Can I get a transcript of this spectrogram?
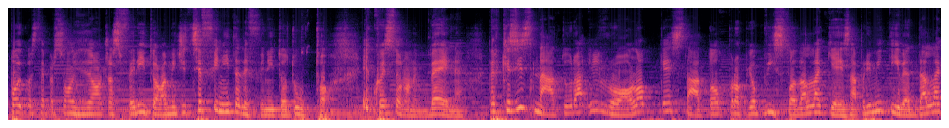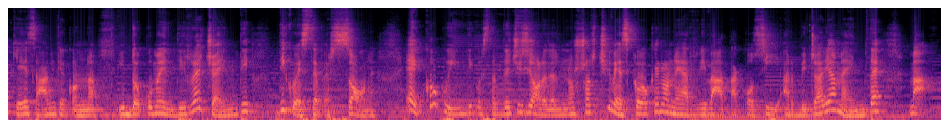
poi queste persone si sono trasferite, l'amicizia è finita ed è finito tutto. E questo non è bene, perché si snatura il ruolo che è stato proprio visto dalla Chiesa primitiva e dalla Chiesa anche con i documenti recenti di queste persone. Ecco quindi questa decisione del nostro arcivescovo che non è arrivata così arbitrariamente, ma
